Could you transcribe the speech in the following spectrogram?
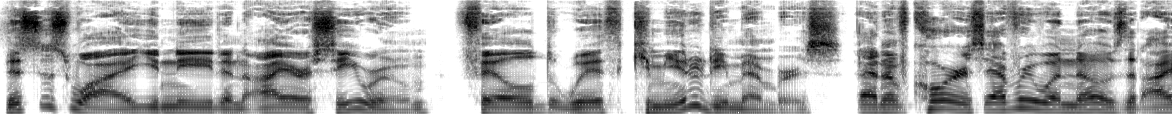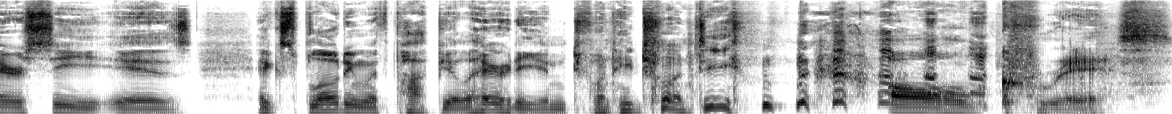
This is why you need an IRC room filled with community members. And of course, everyone knows that IRC is exploding with popularity in 2020. oh, Chris.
